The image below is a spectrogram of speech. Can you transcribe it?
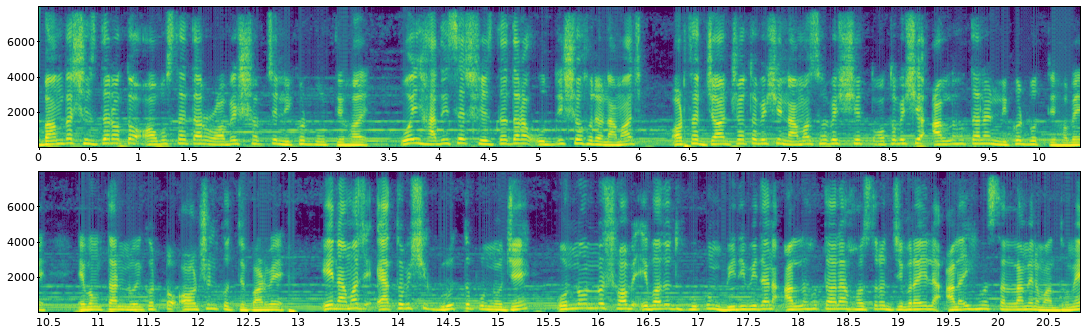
বান্দা সিজদারত অবস্থায় তার রবের সবচেয়ে নিকটবর্তী হয়। ওই হাদিসের সিজদা দ্বারা উদ্দেশ্য হলো নামাজ অর্থাৎ যার যত বেশি নামাজ হবে, সে তত বেশি আল্লাহ তাআলার নিকটবর্তী হবে এবং তার নৈকট্য অর্জন করতে পারবে। এ নামাজ এত বেশি গুরুত্বপূর্ণ যে অন্য অন্য সব ইবাদত, হুকুম, বিধিবিধান আল্লাহ তাআলা হজরত জিবরাইল আলাইহি সাল্লামের মাধ্যমে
